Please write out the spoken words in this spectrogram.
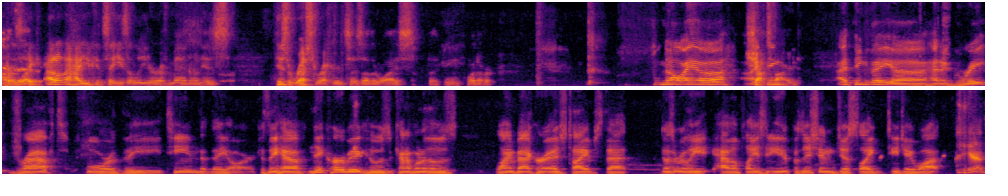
I was like, I don't know how you can say he's a leader of men when his his arrest record says otherwise, but mm, whatever. No, I uh I Shots think, fired. I think they uh had a great draft for the team that they are because they have Nick Herbig, who's kind of one of those linebacker edge types that doesn't really have a place in either position, just like TJ Watt. Yeah,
